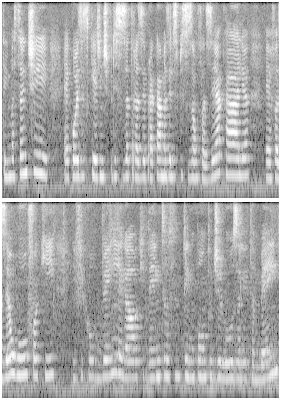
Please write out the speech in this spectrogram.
tem bastante é, coisas que a gente precisa trazer para cá, mas eles precisam fazer a calha, é, fazer o rufo aqui. E ficou bem legal aqui dentro. Tem um ponto de luz ali também.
